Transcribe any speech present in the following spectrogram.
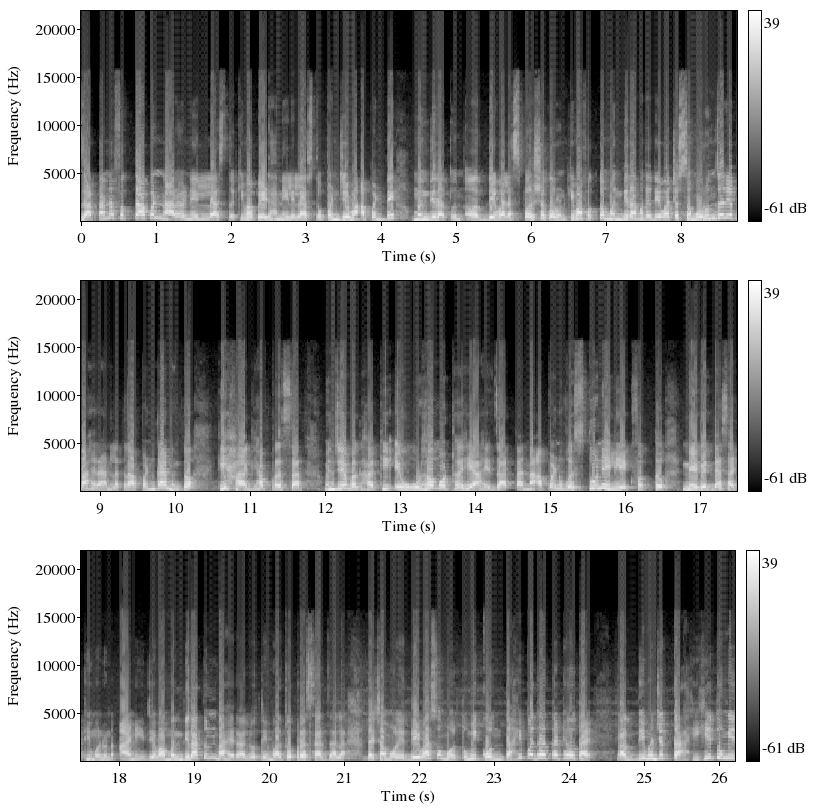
जाताना फक्त आपण नारळ नेलेलं असतं किंवा पेढा नेलेला असतो. पण जेव्हा आपण ते मंदिरात देवाला स्पर्श करून किंवा फक्त मंदिरामध्ये देवाच्या समोरून जर बाहेर आणला तर आपण काय म्हणतो की हा घ्या प्रसाद. म्हणजे बघा की एवढं मोठं हे आहे जाताना आपण वस्तू नेली एक फक्त नैवेद्यासाठी म्हणून. आणि जेव्हा मंदिरातून बाहेर आलो तेव्हा तो प्रसाद झाला. त्याच्यामुळे देवासमोर तुम्ही कोणताही पदार्थ ठेवताय अगदी म्हणजे काहीही तुम्ही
